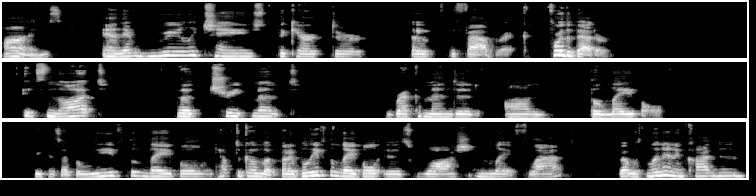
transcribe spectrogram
times. And it really changed the character of the fabric for the better. It's not the treatment recommended on the label because I believe the label, I'd have to go look, but I believe the label is wash and lay flat. But with linen and cotton,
